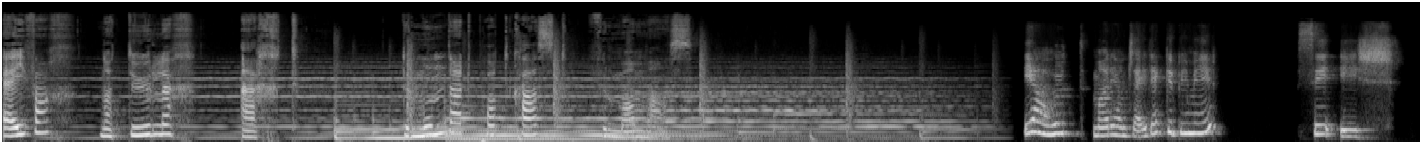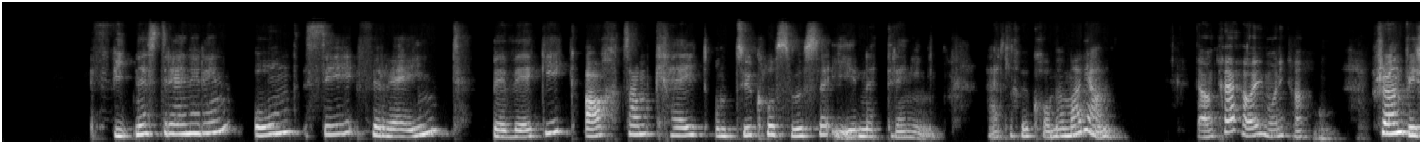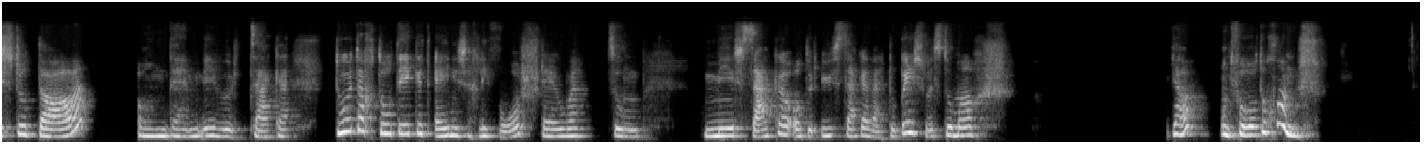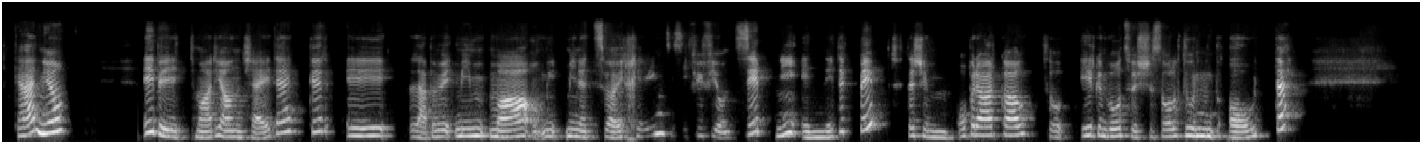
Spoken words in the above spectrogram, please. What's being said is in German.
Einfach, natürlich, echt. Der Mundart-Podcast für Mamas. Ich habe heute Marianne Scheidegger bei mir. Sie ist Fitnesstrainerin und sie vereint Bewegung, Achtsamkeit und Zykluswissen in ihrem Training. Herzlich willkommen, Marianne. Danke, hoi Monika. Schön bist du da. Und ähm, ich würde sagen, tu doch du dir ein bisschen vorstellen, um mir sagen oder uns sagen, wer du bist, was du machst. Ja, und von wo du kommst. Gerne, ja. Ich bin Marianne Scheidegger. Ich lebe mit meinem Mann und mit meinen zwei Kindern, die sind 5 und 7, in Niederbipp. Das ist im Oberaargau, so irgendwo zwischen Solothurn und Alten.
